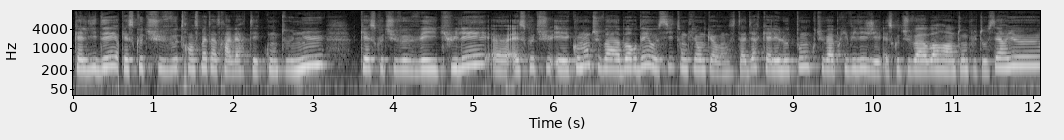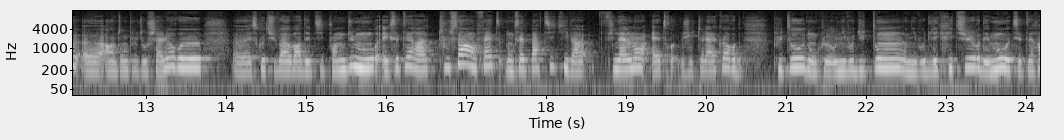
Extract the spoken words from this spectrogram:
quelle idée, qu'est-ce que tu veux transmettre à travers tes contenus, qu'est-ce que tu veux véhiculer, euh, est-ce que tu et comment tu vas aborder aussi ton client de cœur. c'est-à-dire quel est le ton que tu vas privilégier. Est-ce que tu vas avoir un ton plutôt sérieux, euh, un ton plutôt chaleureux, euh, est-ce que tu vas avoir des petits points d'humour, etc. Tout ça en fait, donc cette partie qui va finalement être, je te l'accorde, plutôt donc au niveau du ton, au niveau de l'écriture, des mots, etc.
